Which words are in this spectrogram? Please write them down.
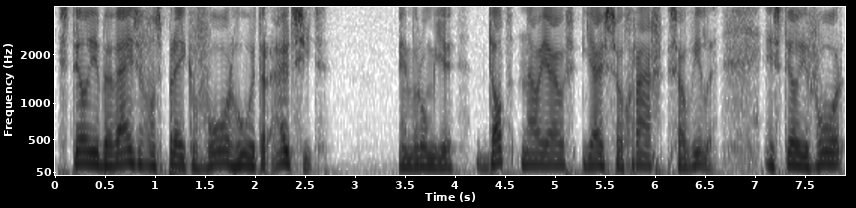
Stel je bij wijze van spreken voor hoe het eruit ziet. En waarom je dat nou juist, juist zo graag zou willen. En stel je voor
